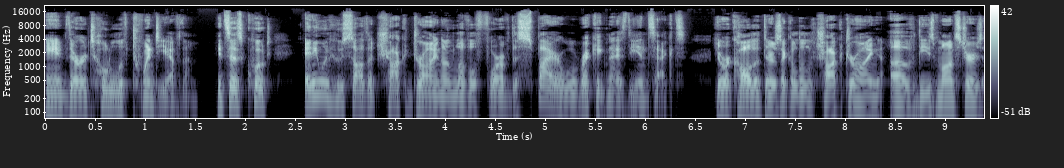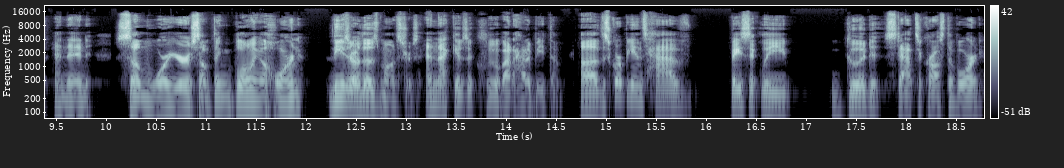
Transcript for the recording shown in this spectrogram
and there are a total of 20 of them. It says, quote, anyone who saw the chalk drawing on level 4 of the spire will recognize the insects. You'll recall that there's like a little chalk drawing of these monsters and then some warrior or something blowing a horn. These are those monsters, and that gives a clue about how to beat them. Uh, the scorpions have basically good stats across the board.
